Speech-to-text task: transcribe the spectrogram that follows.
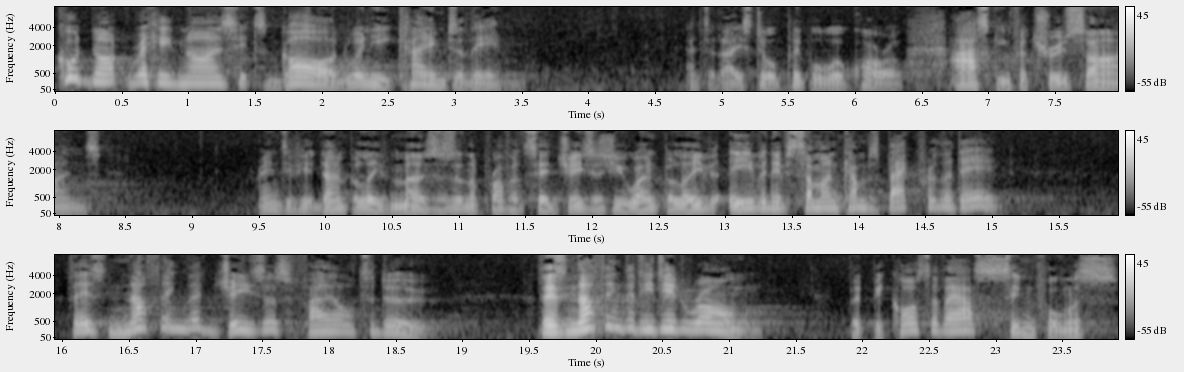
could not recognize its God when he came to them. And today, still, people will quarrel, asking for true signs. Friends, if you don't believe Moses and the prophet said Jesus, you won't believe even if someone comes back from the dead. There's nothing that Jesus failed to do. There's nothing that he did wrong. But because of our sinfulness,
